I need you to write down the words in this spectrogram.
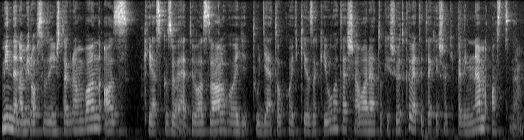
minden, ami rossz az Instagramban, az kieszközölhető azzal, hogy tudjátok, hogy ki az, aki jó hatással van rátok, és őt követitek, és aki pedig nem, azt nem.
